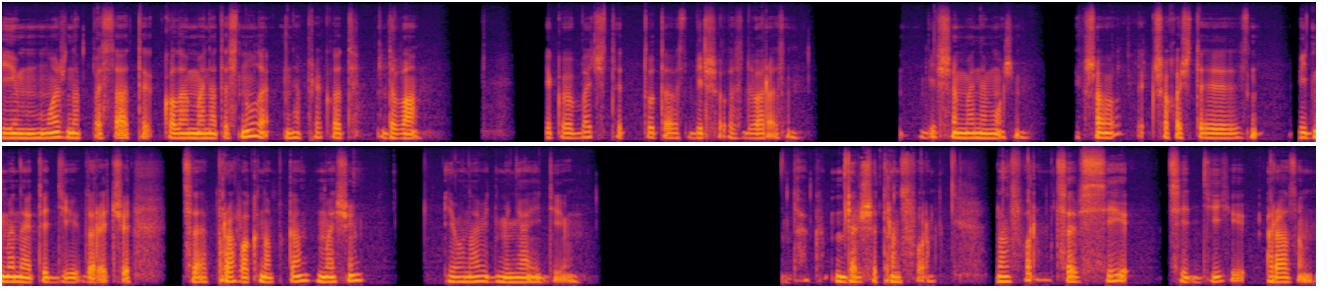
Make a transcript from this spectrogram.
І можна писати, коли ми натиснули, наприклад, 2. Як ви бачите, тут збільшилось два рази. Більше ми не можемо. Якщо, якщо хочете відмінити дію, до речі, це права кнопка миші, і вона відміняє дію. Так, далі трансформ. Трансформ це всі ці дії разом.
